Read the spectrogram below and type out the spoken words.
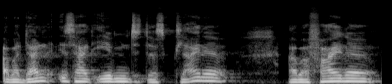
Aber dann ist halt eben das kleine, aber feine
